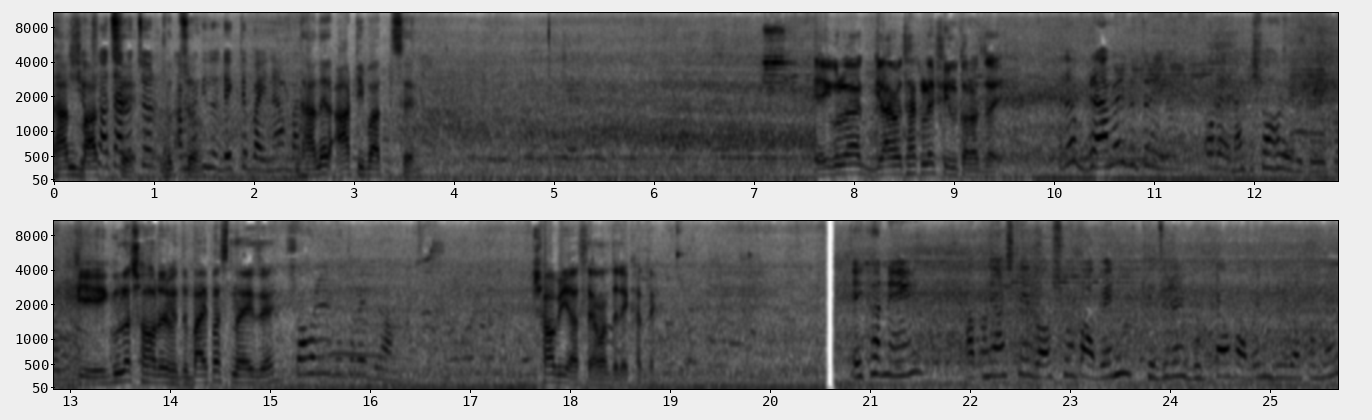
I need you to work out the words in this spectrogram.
ধান সচরাচর বুঝছ? কিন্তু দেখতে পাই না ধানের আটি পাচ্ছে এইগুলা গ্রামে থাকলে ফিল করা যায়। এটা গ্রামের ভিতরে পড়ে নাকি শহরের ভিতরে পড়ে? কি এইগুলা শহরের ভিতরে বাইপাস নাই যে? শহরের ভিতরে গ্রাম। সবই আছে আমাদের এখানে। এখানে আপনি আসলে রসও পাবেন খেজুরের গুড়টাও পাবেন দুই রকমের।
